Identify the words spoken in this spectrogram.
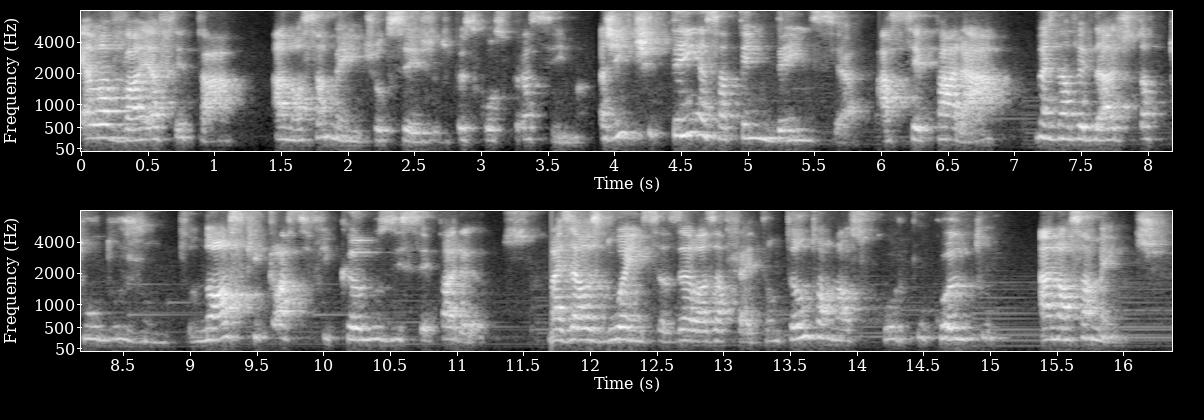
ela vai afetar a nossa mente, ou seja, do pescoço para cima. A gente tem essa tendência a separar, mas na verdade está tudo junto. Nós que classificamos e separamos. Mas as doenças, elas afetam tanto ao nosso corpo quanto a nossa mente.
